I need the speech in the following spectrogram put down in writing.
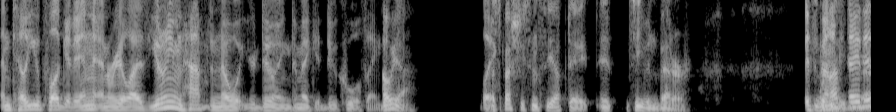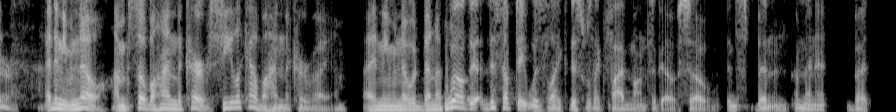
until you plug it in and realize you don't even have to know what you're doing to make it do cool things. Oh yeah. Like, especially since the update, it's even better. It's been updated. I didn't even know. I'm so behind the curve. See, look how behind the curve I am. I didn't even know it'd been updated. Well, the, this update was like this was like five months ago, so it's been a minute. But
